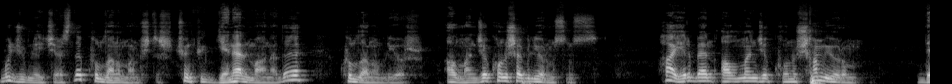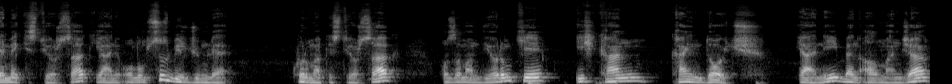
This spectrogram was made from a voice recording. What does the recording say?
bu cümle içerisinde kullanılmamıştır. Çünkü genel manada kullanılıyor. Almanca konuşabiliyor musunuz? Hayır ben Almanca konuşamıyorum demek istiyorsak yani olumsuz bir cümle kurmak istiyorsak o zaman diyorum ki ich kann kein Deutsch. Yani ben Almanca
